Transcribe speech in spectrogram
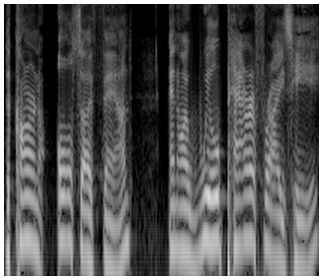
The coroner also found, and I will paraphrase here,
